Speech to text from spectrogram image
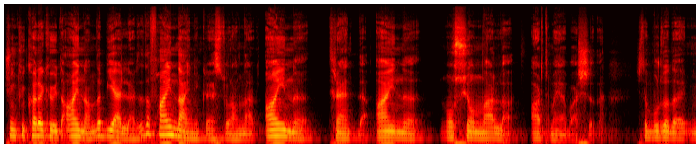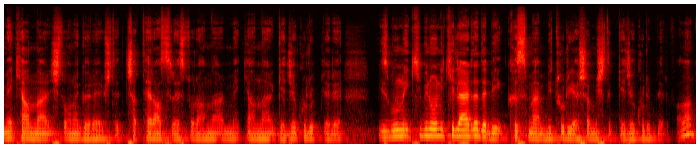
Çünkü Karaköy'de aynı anda bir yerlerde de fine dining restoranlar aynı trendle, aynı nosyonlarla artmaya başladı. İşte burada da mekanlar işte ona göre işte teras restoranlar, mekanlar, gece kulüpleri. Biz bunu 2012'lerde de bir kısmen bir tur yaşamıştık gece kulüpleri falan.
